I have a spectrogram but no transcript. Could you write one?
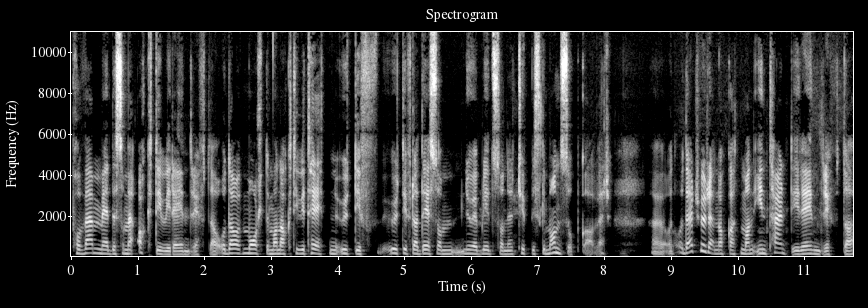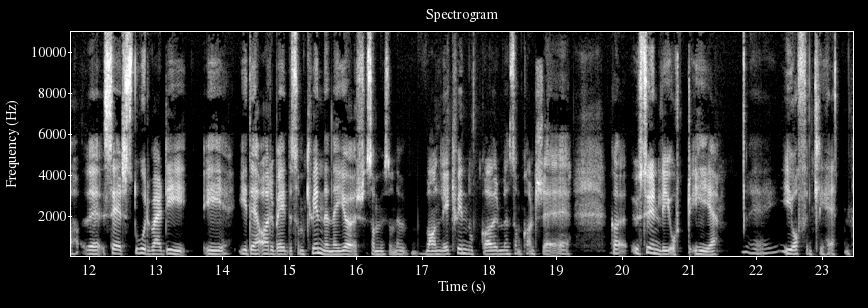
på hvem er det som er aktiv i reindrifta, og da målte man aktiviteten ut ifra det som nå er blitt sånne typiske mannsoppgaver. Og der tror jeg nok at man internt i reindrifta ser stor verdi i, i, det arbeidet som kvinnene gjør, som sånne vanlige kvinneoppgaver, men som kanskje er usynliggjort i, eh, i offentligheten.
